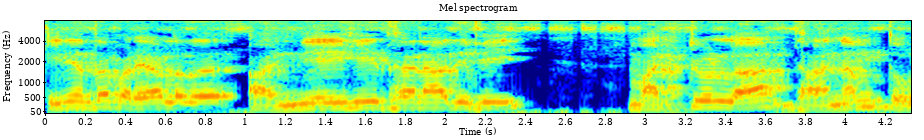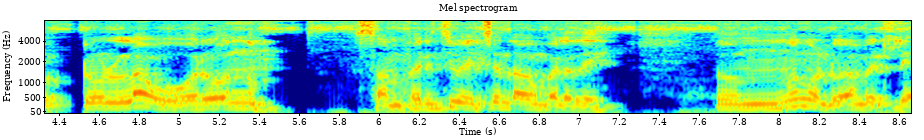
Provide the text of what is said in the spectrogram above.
ഇനി എന്താ പറയാനുള്ളത്? അന്യൈഹി ധനാധിപി മറ്റുള്ള ധനം തൊട്ടുള്ള ഓരോന്നും സംഭരിച്ച് വെച്ചിട്ടുണ്ടാവും പലതേ. ഇതൊന്നും കൊണ്ടുപോകാൻ പറ്റില്ല.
